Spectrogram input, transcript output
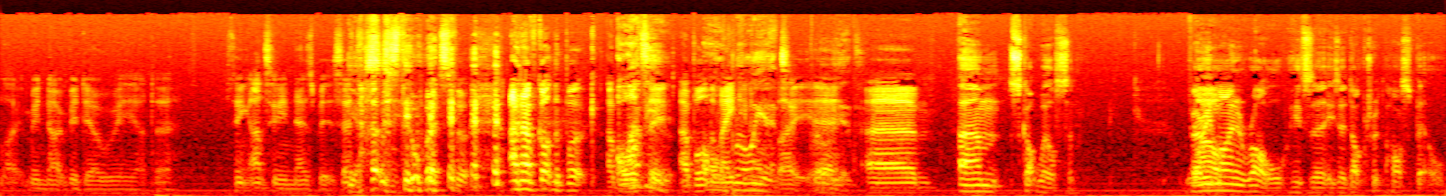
like midnight video we had. Uh, I think Anthony Nesbitt said Yes. that was the worst film, and I've got the book. I Oh, bought you? it. I bought the Oh, making brilliant, of. Like, brilliant. Yeah. Um, um, Scott Wilson. Very Wow. minor role. He's a, he's a doctor at the hospital,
